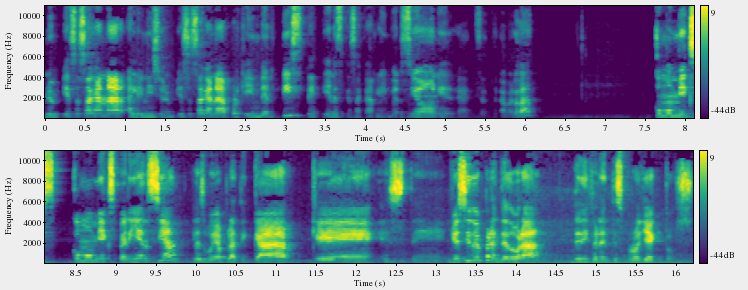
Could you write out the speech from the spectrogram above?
no empiezas a ganar, al inicio no empiezas a ganar porque invertiste, tienes que sacar la inversión, y etcétera, ¿verdad? Como mi, como mi experiencia, les voy a platicar que este, yo he sido emprendedora de diferentes proyectos.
